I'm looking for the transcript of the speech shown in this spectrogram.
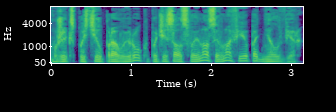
Мужик спустил правую руку, почесал свой нос и вновь ее поднял вверх.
